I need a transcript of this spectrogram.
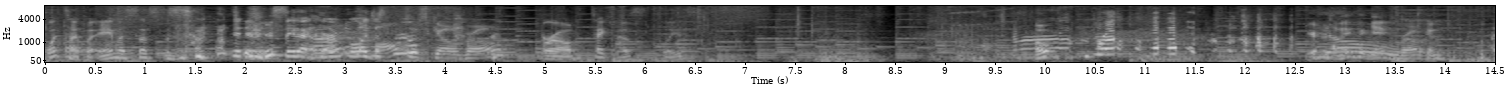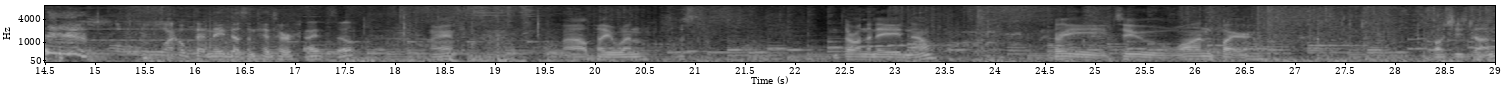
What type of aim assist is Did you see that curveball just threw? just go, bro? Bro, take this, please. Ah! Oh, bro! I think the game's broken. Oh, I hope that nade doesn't hit her. Alright, so. Alright. Uh, I'll tell you when. Just throw in the nade now. Three, two, one, fire. Oh, she's done.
